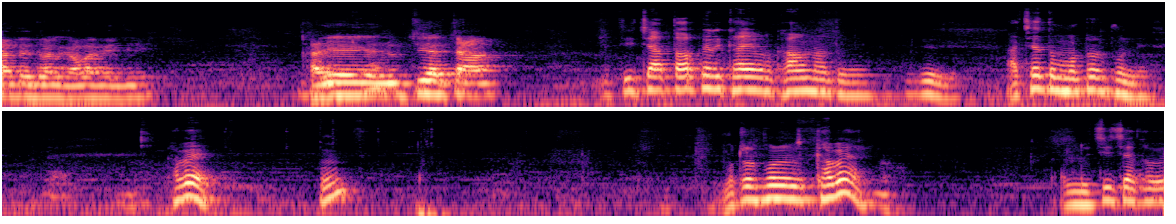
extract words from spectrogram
আটটা জল খাবার খেয়েছি। খালি এই লুচি আর চা। লুচি চা তরকারি খাই খাও না তুমি। আছে তো মটর পনির। খাবে? হুম? মটর পনির খাবে? লুচি চা খাবে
